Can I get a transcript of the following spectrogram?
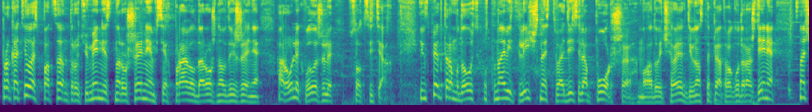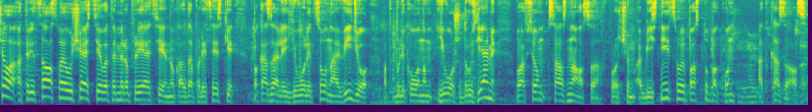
прокатилась по центру Тюмени с нарушением всех правил дорожного движения, а ролик выложили в соцсетях. Инспекторам удалось установить личность водителя Porsche. Молодой человек 95 -го года рождения сначала отрицал свое участие в этом мероприятии, но когда полицейские показали его лицо на видео, опубликованном его же друзьями, во всем сознался. Впрочем, объяснить свой поступок он отказался.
